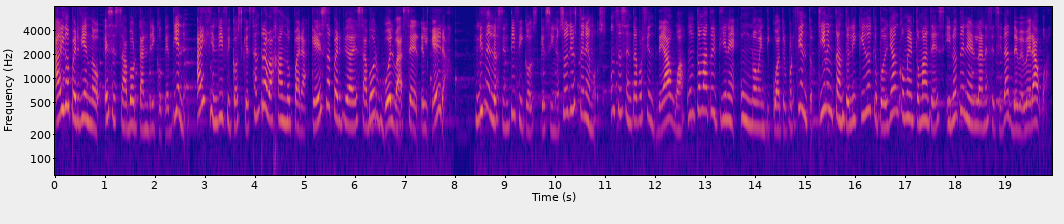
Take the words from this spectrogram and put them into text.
ha ido perdiendo ese sabor tan rico que tienen. Hay científicos que están trabajando para que esa pérdida de sabor vuelva a ser el que era. Dicen los científicos que si nosotros tenemos un 60% de agua, un tomate tiene un 94%. Tienen tanto líquido que podrían comer tomates y no tener la necesidad de beber agua.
